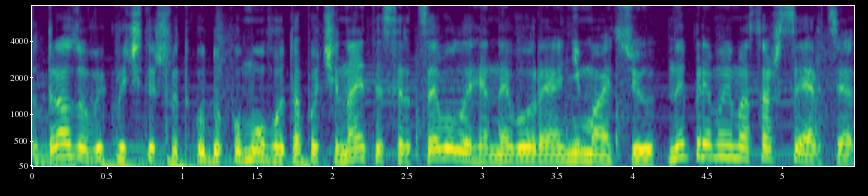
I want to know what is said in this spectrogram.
одразу викличте швидку допомогу та починайте серцево-легеневу реанімацію. Непрямий масаж серця,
